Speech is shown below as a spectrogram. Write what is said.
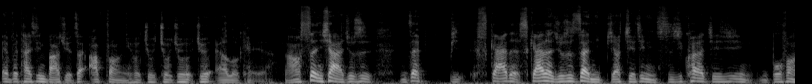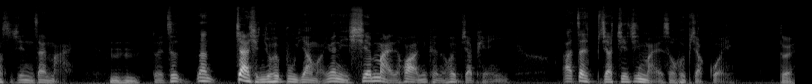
advertising budget 在 upfront 以后就就就就 allocate 了，然后剩下的就是你在比 scatter scatter 就是在你比较接近你实际快要接近你播放时间你再买，嗯哼，对，这那价钱就会不一样嘛，因为你先买的话你可能会比较便宜啊，在比较接近买的时候会比较贵，对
